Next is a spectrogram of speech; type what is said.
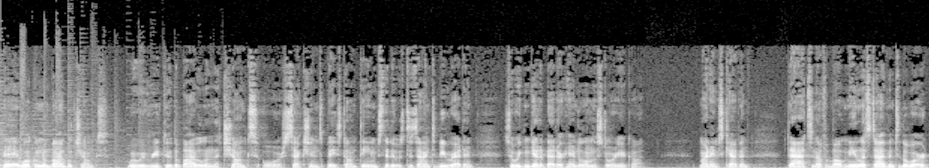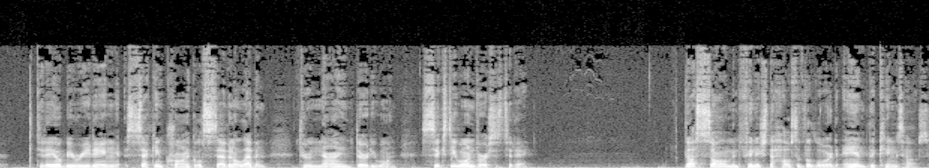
Hey, welcome to Bible Chunks, where we read through the Bible in the chunks or sections based on themes that it was designed to be read in so we can get a better handle on the story of God. My name's Kevin. That's enough about me. Let's dive into the word. Today we'll be reading 2 Chronicles 7:11 through 9:31. 61 verses today. Thus Solomon finished the house of the Lord and the king's house.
